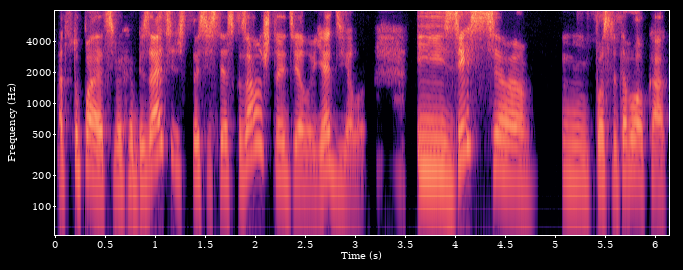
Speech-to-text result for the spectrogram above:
отступаю от своих обязательств, то есть если я сказала, что я делаю, я делаю. И здесь, э, после того, как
